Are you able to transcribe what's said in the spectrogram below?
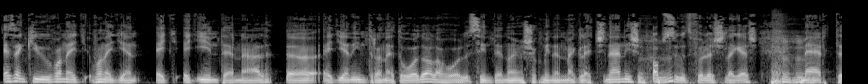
ezen kívül van egy, van egy ilyen egy, egy internál, egy ilyen intranet oldal, ahol szintén nagyon sok mindent meg lehet csinálni, és uh-huh. abszolút fölösleges, uh-huh. mert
